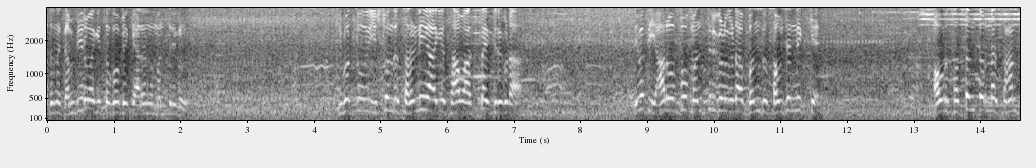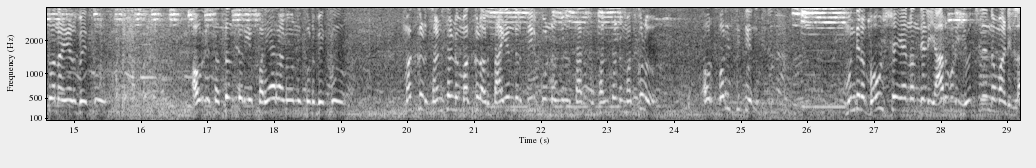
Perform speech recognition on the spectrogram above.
ಅದನ್ನು ಗಂಭೀರವಾಗಿ ತಗೋಬೇಕು ಯಾರನ್ನು ಮಂತ್ರಿಗಳು. ಇವತ್ತು ಇಷ್ಟೊಂದು ಸರಣಿಯಾಗಿ ಸಾವು ಆಗ್ತಾ ಇದ್ರೆ ಕೂಡ, ಇವತ್ತು ಯಾರೊಬ್ಬ ಮಂತ್ರಿಗಳು ಕೂಡ ಬಂದು ಸೌಜನ್ಯಕ್ಕೆ ಅವರು ಸತ್ತಂತವ್ರನ್ನ ಸಾಂತ್ವನ ಹೇಳಬೇಕು, ಅವ್ರಿಗೆ ಸತ್ತಂತವ್ರಿಗೆ ಪರಿಹಾರ ಹಣವನ್ನು ಕೊಡಬೇಕು. ಮಕ್ಕಳು, ಸಣ್ಣ ಸಣ್ಣ ಮಕ್ಕಳು, ಅವ್ರ ತಾಯಂದಿರು ತೀರ್ಕೊಂಡ ಸಾಕು ಸಣ್ಣ ಸಣ್ಣ ಮಕ್ಕಳು ಅವ್ರ ಪರಿಸ್ಥಿತಿ ಏನು ಮುಂದಿನ ಭವಿಷ್ಯ ಏನಂದೇಳಿ ಯಾರು ಕೂಡ ಯೋಚನೆಯನ್ನು ಮಾಡಿಲ್ಲ.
